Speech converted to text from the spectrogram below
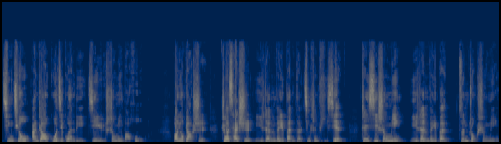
请求按照国际惯例给予生命保护。网友表示，这才是以人为本的精神体现。珍惜生命，以人为本，尊重生命。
